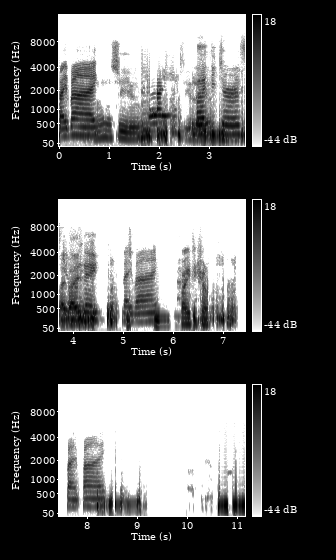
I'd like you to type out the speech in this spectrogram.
Bye bye. Oh, see you. Bye. See you later. teacher. See Bye-bye. Bye bye. Bye, teacher. Bye bye.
